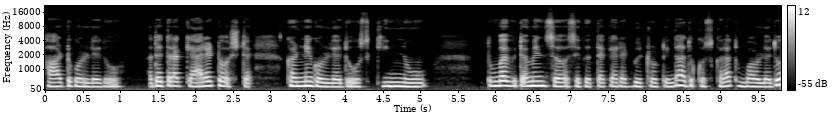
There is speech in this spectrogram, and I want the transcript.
ಹಾರ್ಟ್ಗೆ ಒಳ್ಳೆಯದು ಅದೇ ಥರ ಕ್ಯಾರೆಟು ಅಷ್ಟೇ ಕಣ್ಣಿಗೆ ಒಳ್ಳೆಯದು ಸ್ಕಿನ್ನು, ತುಂಬ ವಿಟಮಿನ್ಸ್ ಸಿಗುತ್ತೆ ಕ್ಯಾರೆಟ್ ಬೀಟ್ರೋಟಿಂದ, ಅದಕ್ಕೋಸ್ಕರ ತುಂಬ ಒಳ್ಳೆಯದು.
